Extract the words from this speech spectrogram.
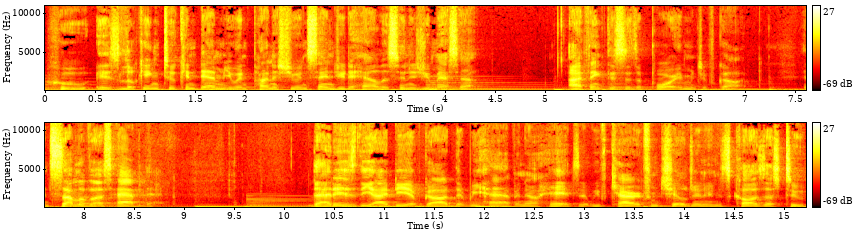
who is looking to condemn you and punish you and send you to hell as soon as you mess up. I think this is a poor image of God. And some of us have that. That is the idea of God that we have in our heads that we've carried from children, and it's caused us to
